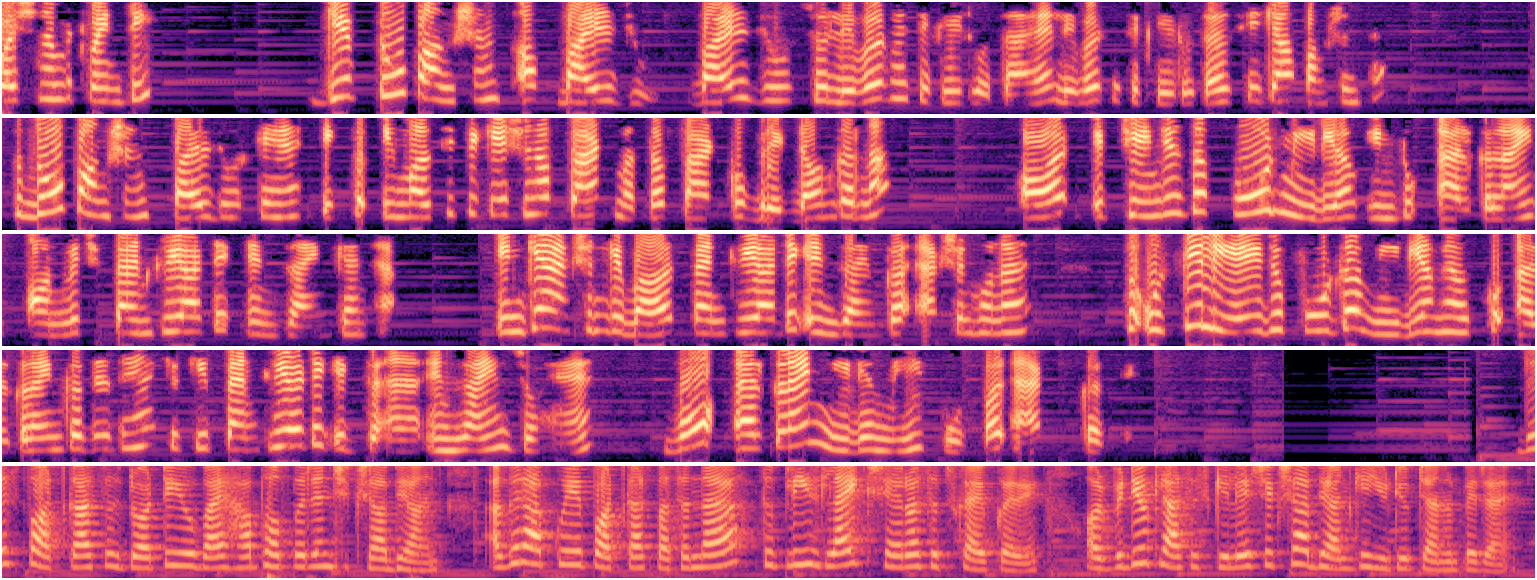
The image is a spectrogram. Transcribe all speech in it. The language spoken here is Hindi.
Question number twenty. Give two function of bile juice bile juice जो लिवर में सिक्रीट होता है लिवर से सिक्रीट होता है, उसके क्या फ़ंक्शन है? तो दो फ़ंक्शन बाइल जूस के हैं। एक तो इमल्सिफिकेशन ऑफ़ फैट मतलब फैट को ब्रेक डाउन करना, और it changes the food medium into alkaline on which pancreatic enzyme can act इनके एक्शन के बाद पैनक्रियाटिक एंजाइम का एक्शन होना है। तो उसके लिए जो फ़ूड का मीडियम है, उसको एल्कलाइन कर देते हैं, क्योंकि पैनक्रियाटिक एंजाइम जो है, वो एल्कलाइन मीडियम में ही फ़ूड पर एक्ट करते हैं। This podcast is brought you by Hubhopper शिक्षा अभियान अगर आपको ये पॉडकास्ट पसंद आया तो प्लीज़ लाइक शेयर और सब्सक्राइब करें। और वीडियो क्लासेस के लिए शिक्षा अभियान के यूट्यूब चैनल पर जाएँ।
